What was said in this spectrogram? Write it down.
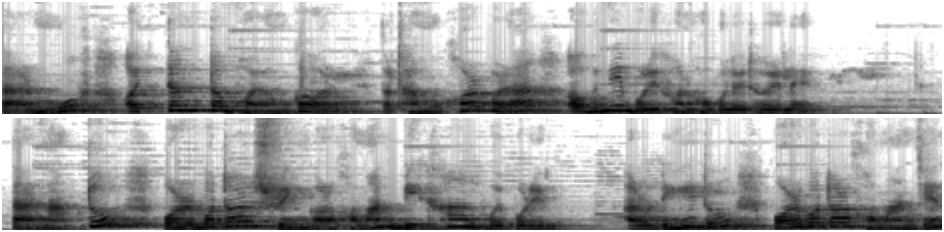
তাৰ মুখ অত্যন্ত ভয়ংকৰ তথা মুখৰ পৰা অগ্নি বৰিষণ হ'বলৈ ধৰিলে। তাৰ নাকটো পৰ্বতৰ শৃংগৰ সমান বিশাল হৈ পৰিল আৰু ডিঙিটো পৰ্বতৰ সমান যেন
